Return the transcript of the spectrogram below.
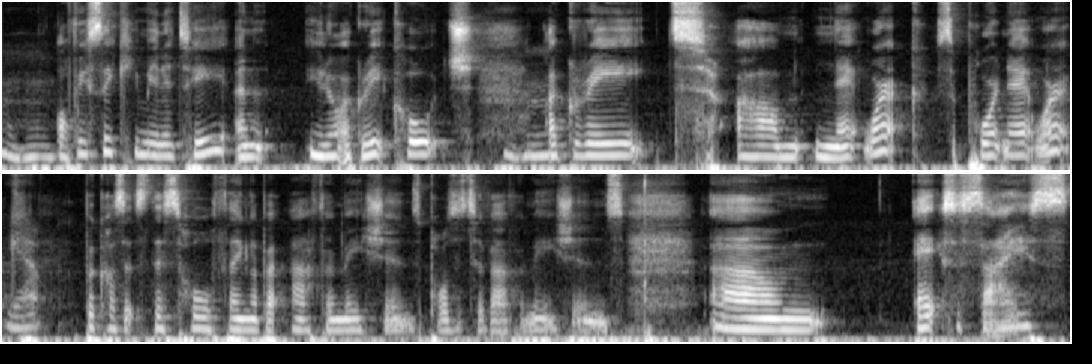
Mm-hmm. obviously, community, and you know, a great coach, Mm-hmm. a great um, network, support network Yeah. because it's this whole thing about affirmations, positive affirmations, um, exercise.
